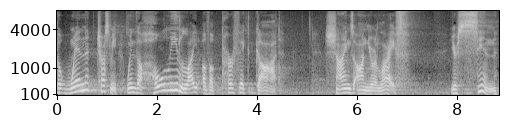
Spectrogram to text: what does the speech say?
But when, trust me, when the holy light of a perfect God shines on your life, your sin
